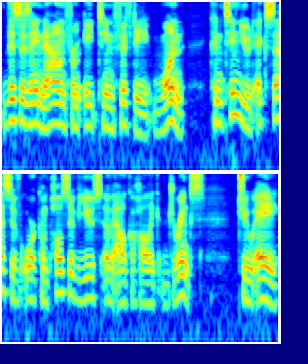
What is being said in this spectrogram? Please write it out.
This is a noun from 1850. One, continued excessive or compulsive use of alcoholic drinks. 2a,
